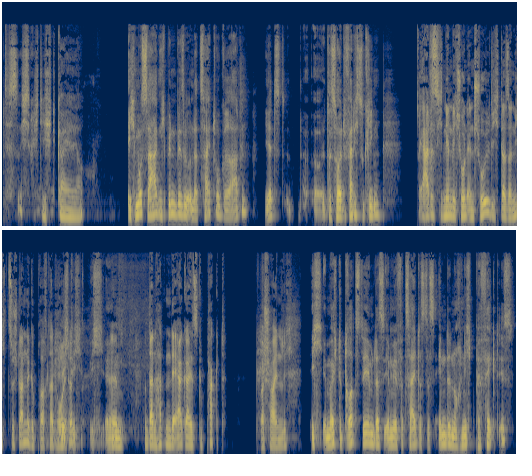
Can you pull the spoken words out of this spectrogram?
Das ist echt richtig geil, ja. ich muss sagen, ich bin ein bisschen unter Zeitdruck geraten, jetzt äh, das heute fertig zu kriegen. Er hatte sich nämlich schon entschuldigt, dass er nicht zustande gebracht hat heute. Richtig. Ich, ähm, Ähm, und dann hatten der Ehrgeiz gepackt. Wahrscheinlich. Ich möchte trotzdem, dass ihr mir verzeiht, dass das Ende noch nicht perfekt ist.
